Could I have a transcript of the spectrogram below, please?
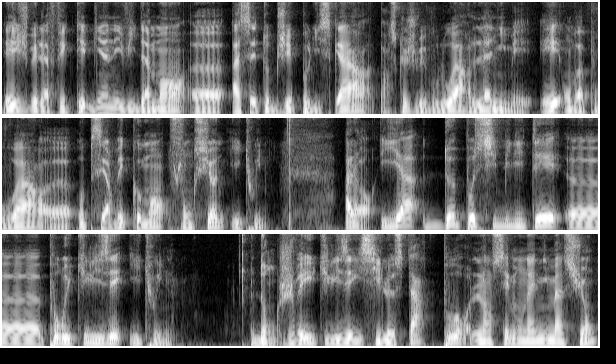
et je vais l'affecter bien évidemment euh, à cet objet Polyscar parce que je vais vouloir l'animer et on va pouvoir observer comment fonctionne eTwin. Alors il y a deux possibilités pour utiliser eTwin. Donc je vais utiliser ici le start pour lancer mon animation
